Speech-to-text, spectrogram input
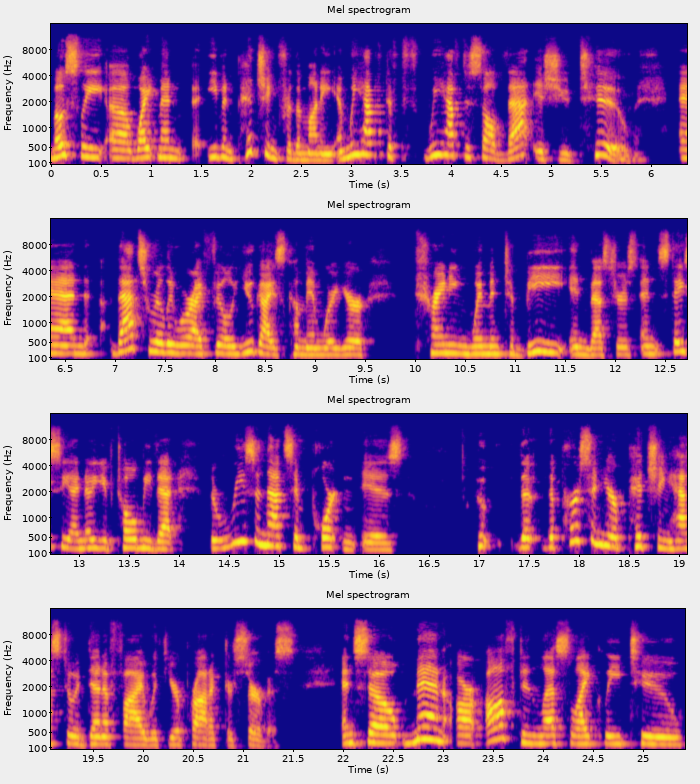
mostly uh, white men even pitching for the money and we have to we have to solve that issue too. And that's really where i feel you guys come in where you're training women to be investors. And stacy i know you've told me that the reason that's important is who the, the person you're pitching has to identify with your product or service. And so men are often less likely to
